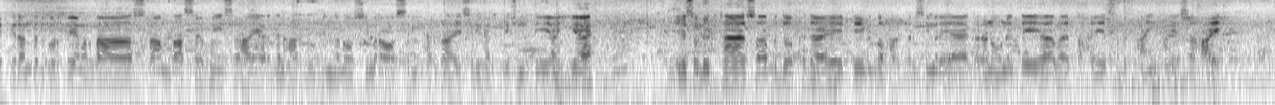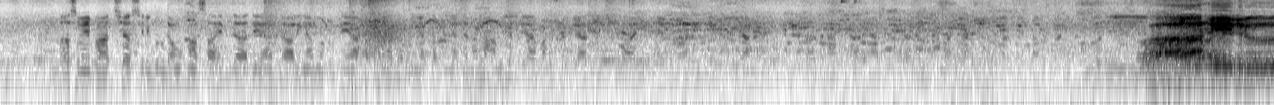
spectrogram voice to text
ਇਹ ਫਿਰ ਅੰਗਦ ਗੁਰ ਤੇ ਅਮਰਦਾਸ ਰਾਮਦਾਸ ਹੋਈ ਸਹਾਇ ਅਰਜਨ ਹਰ ਗੋਬਿੰਦ ਨੋ ਸਿਮਰੋ, ਸ੍ਰੀ ਹਰਿਰਾਏ ਸ੍ਰੀ ਹਰਿਕ੍ਰਿਸ਼ਨ ਤੇ ਆਈਐ ਜਿਸ ਡਿਠਾ ਸਭ ਦੁਖ ਜਾਏ, ਤੇਗ ਬਹਾਦਰ ਸਿਮਰਿਆ, ਕਰਨ ਹੋਣੇ ਤੇ ਆਵੈ ਤਾਏ, ਸਭ ਹੋਏ ਸਹਾਇ ਦਸਵੇਂ ਪਾਤਸ਼ਾਹ ਸ੍ਰੀ ਗੁਰੂ ਸਾਹਿਬ ਜਾਦਿਆਂ ਚਾਲੀਆਂ ਮੁਕਤਿਆਂ ਹੱਥੀਆਂ ਕੱਪੀਆਂ ਕੱਪੀਆਂ ਜਿਨ੍ਹਾਂ ਨਾਮ ਜਪਿਆ ਬਣ ਸਕਿਆ ਦੀ ਸਿਵਾਈ ਤੇ ਵਾਰੀ ਦੇਖ ਗਿਆਨ ਕੀਤਾ ਜਨਾ ਪਿਆਰਿਆਂ ਸਿਆਰਿਆਂ ਵਾਹਿਗੁਰੂ।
